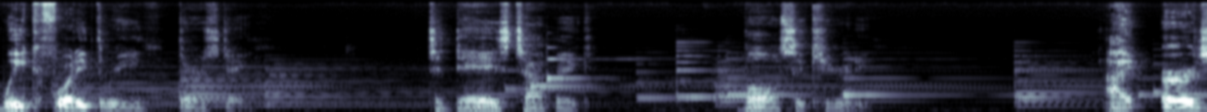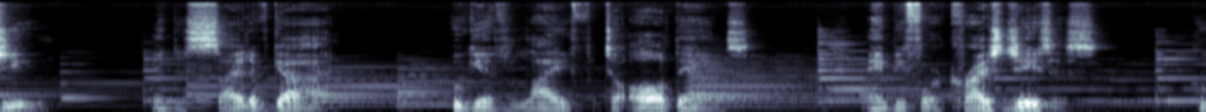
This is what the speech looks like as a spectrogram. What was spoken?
Week 43, Thursday. Today's topic ball security. I urge you in the sight of God, who gives life to all things, and before Christ Jesus, who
